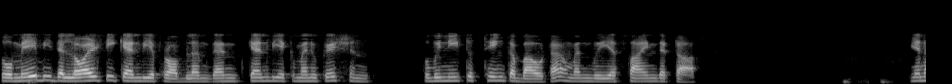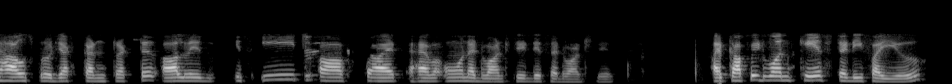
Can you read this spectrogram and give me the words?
So maybe the loyalty can be a problem, then can be a communication. So we need to think about when we assign the task. In-house project contractor always is each of type have own advantages, disadvantages. I copied one case study for you.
